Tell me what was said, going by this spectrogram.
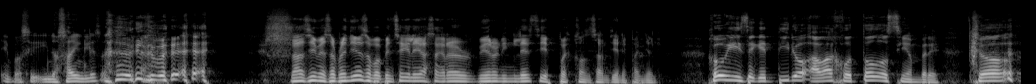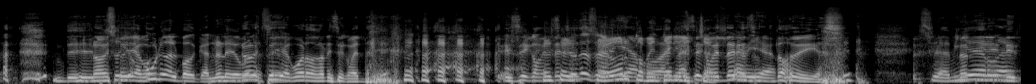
Y, no sabe inglés. No, sí, me sorprendió eso, porque pensé que le ibas a sacar primero en inglés y después con Santi en español. Hobby dice que tiro abajo todo siempre. Yo No estoy de acu- uno del podcast, no le debo no bola, estoy o sea. de acuerdo con ese comentario. ese comentario, Es el Yo te peor comentario del ese chat. comentario es mierda. dos días. Es una No mierda. tiene- le-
